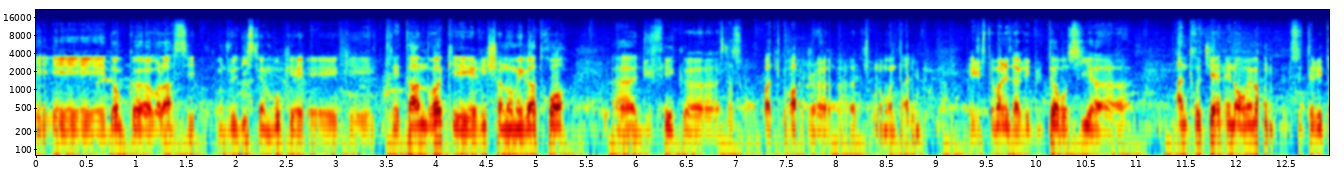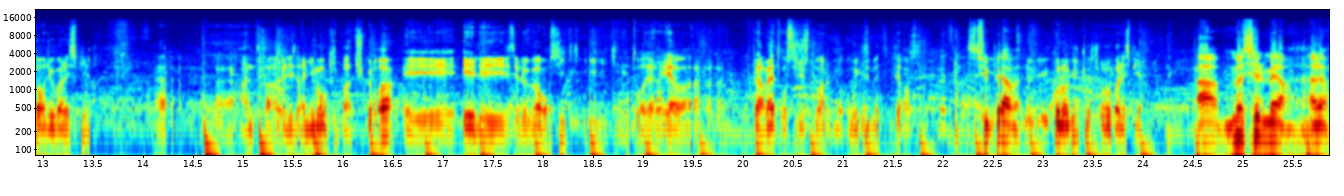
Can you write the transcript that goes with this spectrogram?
Et, donc euh, voilà, c'est, comme je le dis, c'est un veau qui est, très tendre, qui est riche en oméga 3 euh, du fait que ça soit un pâturage euh, sur nos montagnes. Et justement, les agriculteurs aussi euh, entretiennent énormément ce territoire du Val-Espire. Euh, entre les animaux qui pâturent et, et les, les éleveurs aussi qui, qui nettoient derrière euh, pour permettre aussi justement le tourisme, etc. Superbe. Une vie économique sur le Val-Espire. Ah, monsieur le maire, alors.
